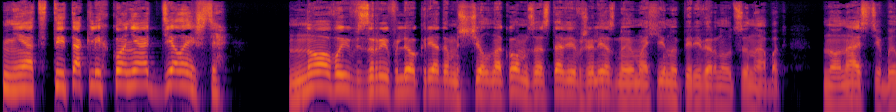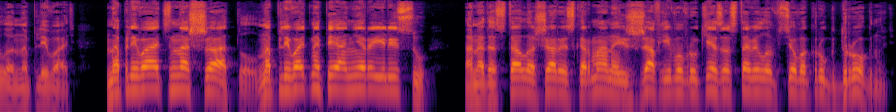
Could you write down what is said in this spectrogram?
Нет, ты так легко не отделаешься!» Новый взрыв лег рядом с челноком, заставив железную махину перевернуться на бок. Но Насте было наплевать. Наплевать на шаттл, наплевать на пионера и лесу. Она достала шар из кармана и, сжав его в руке, заставила все вокруг дрогнуть.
